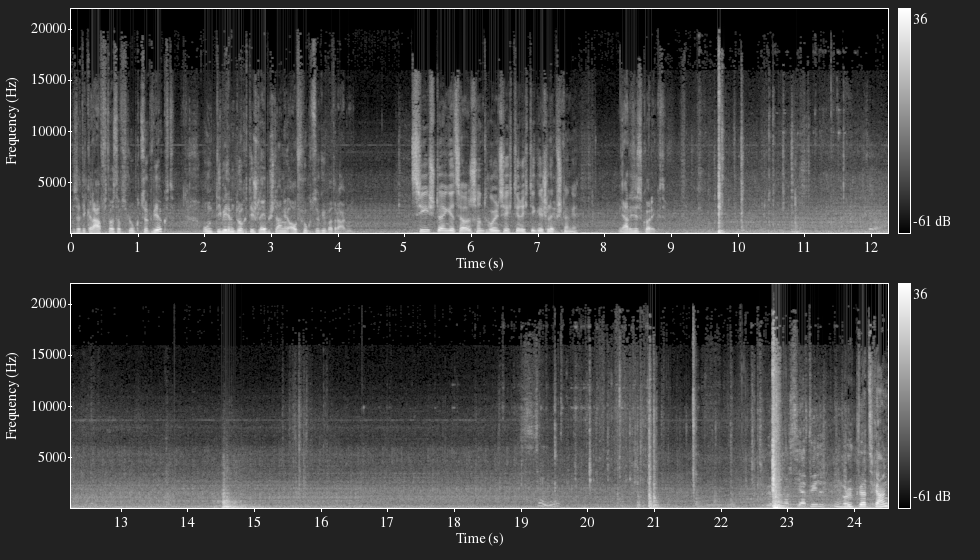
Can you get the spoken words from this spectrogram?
Also die Kraft, was aufs Flugzeug wirkt und die wird durch die Schleppstange aufs Flugzeug übertragen. Sie steigen jetzt aus und holen sich die richtige Schleppstange. Ja, das ist korrekt. Sehr viel im Rückwärtsgang.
